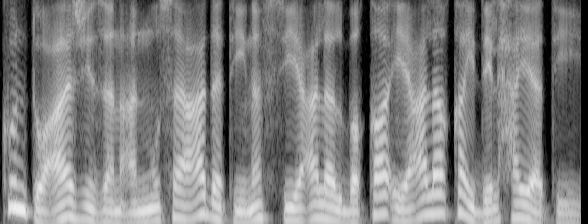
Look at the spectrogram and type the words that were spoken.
كنت عاجزا عن مساعدة نفسي على البقاء على قيد الحياة.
